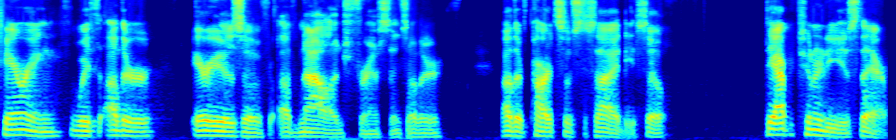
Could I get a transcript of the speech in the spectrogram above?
sharing with other areas of, of knowledge, for instance, other other parts of society. So the opportunity is there.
